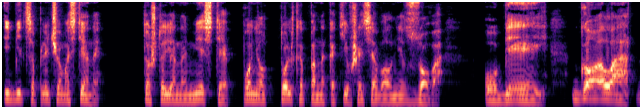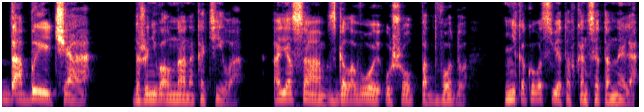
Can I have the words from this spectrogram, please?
и биться плечом о стены. То, что я на месте, понял только по накатившейся волне зова. «Убей! Голод! Добыча!» Даже не волна накатила. А я сам с головой ушел под воду. Никакого света в конце тоннеля.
